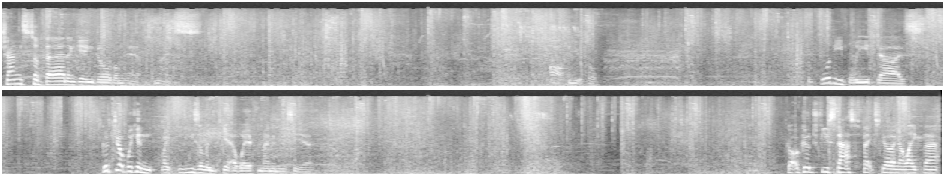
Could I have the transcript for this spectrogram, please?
Chance to burn and gain gold on here. Nice. Oh, beautiful. The bloody bleed, guys. Good job we can, like, easily get away from enemies here. Got a good few status effects going, I like that.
